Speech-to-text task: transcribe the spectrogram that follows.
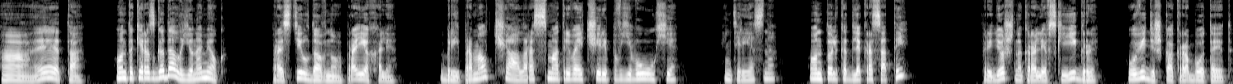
«А, это...» Он таки разгадал ее намек. «Простил давно, проехали». Бри промолчала, рассматривая череп в его ухе. «Интересно, он только для красоты?» «Придешь на королевские игры, увидишь, как работает».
